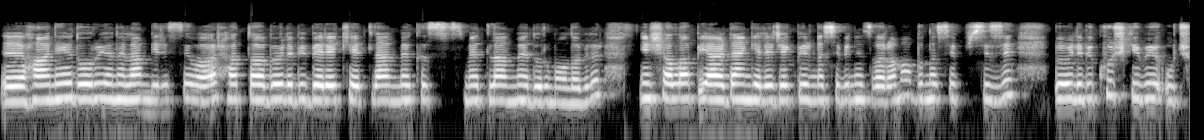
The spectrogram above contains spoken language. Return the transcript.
e, haneye doğru yönelen birisi var. Hatta böyle bir bereketlenme, kısmetlenme durumu olabilir. İnşallah bir yerden gelecek bir nasibiniz var ama bu nasip sizi böyle bir kuş gibi uç,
